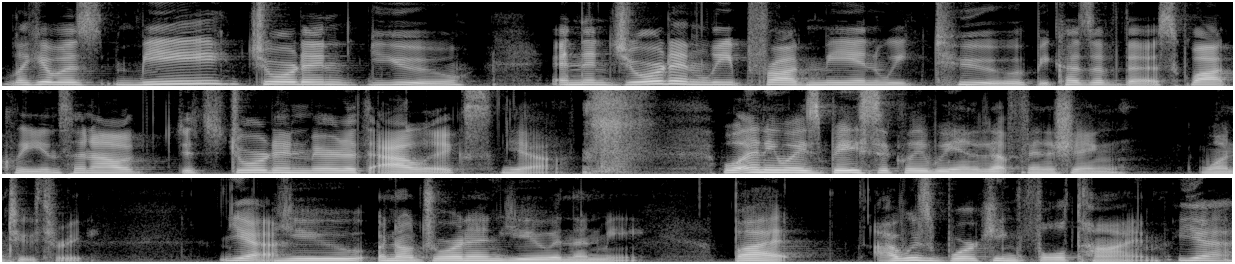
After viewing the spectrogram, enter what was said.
like it was me, Jordan, you, and then Jordan leapfrogged me in week two because of the squat clean. So now it's Jordan, Meredith, Alex. Yeah. Well, anyways, basically we ended up finishing one, two, three. Yeah, You, uh, no, Jordan, you, and then me. But I was working full time, yeah,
